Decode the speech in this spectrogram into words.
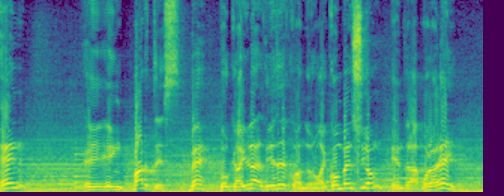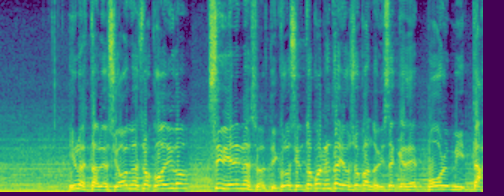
en, eh, en partes, ¿ves? Porque ahí dice, cuando no hay convención, entra por la ley. Y lo estableció nuestro Código Civil en el artículo 148 cuando dice que de por mitad.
